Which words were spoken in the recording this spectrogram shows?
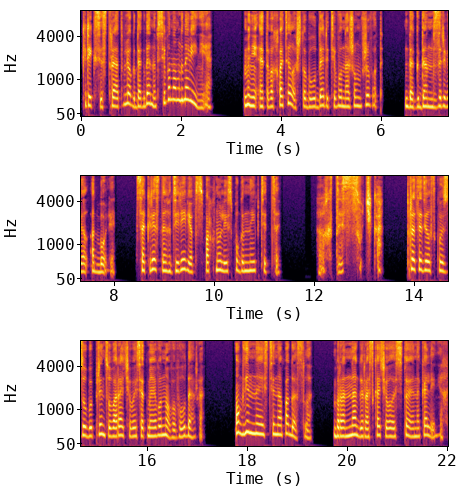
Крик сестры отвлек Дагдана всего на мгновение. Мне этого хватило, чтобы ударить его ножом в живот. Дагдан взревел от боли. С окрестных деревьев вспорхнули испуганные птицы. «Ах ты, сучка!» — процедил сквозь зубы принц, уворачиваясь от моего нового удара. Огненная стена погасла. Браннага раскачивалась, стоя на коленях.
